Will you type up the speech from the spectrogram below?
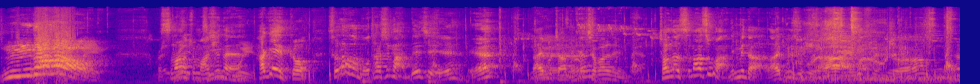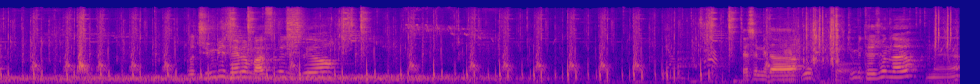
네. 나가! 스나가 좀 하시네. 하긴 그 스나도 못 하시면 안 되지. 예? 라이브 네. 저한테 대처 받으는데. 저는 스나 수가 아닙니다. 라이브 수고요. 아 알겠습니다. 뭐 준비되면 말씀해 주세요. 됐습니다. 준비 되셨나요? 네.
